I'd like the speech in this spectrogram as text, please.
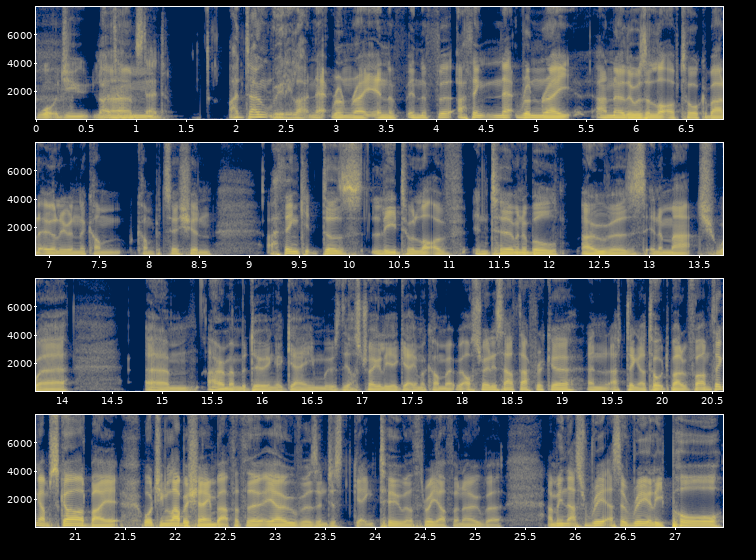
What would you like to have Um, instead? I don't really like net run rate in the in the. fir- I think net run rate. I know there was a lot of talk about it earlier in the com- competition. I think it does lead to a lot of interminable overs in a match where. Um, I remember doing a game. It was the Australia game. I can't remember Australia South Africa, and I think I talked about it before. I think I'm scarred by it. Watching Labuschagne bat for 30 overs and just getting two or three off an over. I mean, that's re- that's a really poor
